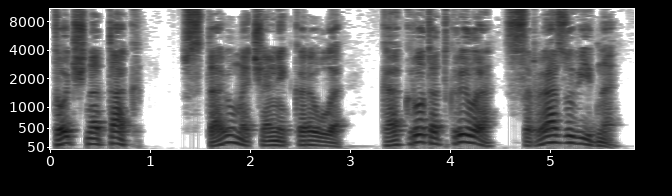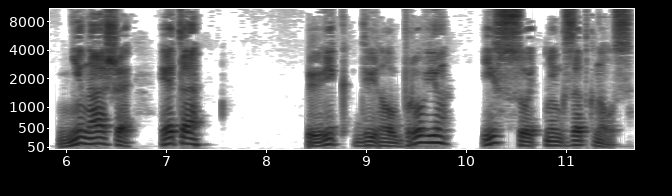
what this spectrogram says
«Точно так!» – вставил начальник караула. Как рот открыла, сразу видно. Не наша, это... Вик двинул бровью, и сотник заткнулся.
